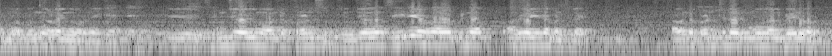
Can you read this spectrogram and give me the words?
നമ്മളെ കൊന്നുകളയെന്ന് പറഞ്ഞേക്കാം. ഈ ഷിൻജോയും അവന്റെ ഫ്രണ്ട്സും ഷിൻജോ സീരിയൽ പിന്നെ അത് കഴിഞ്ഞാൽ മനസ്സിലായി അവന്റെ ഫ്രണ്ട്സിൽ ഒരു മൂന്നാൽ പേര് പറഞ്ഞു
